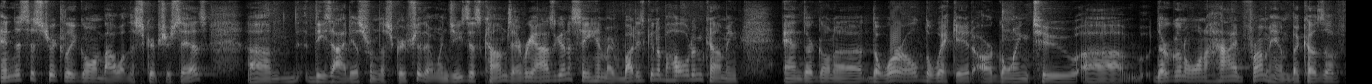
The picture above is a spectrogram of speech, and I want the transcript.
And this is strictly going by what the scripture says. Um, th- these ideas from the scripture that when Jesus comes, every eye is going to see him, everybody's going to behold him coming, and they're going to, the world, the wicked, are going to, uh, they're going to want to hide from him because of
